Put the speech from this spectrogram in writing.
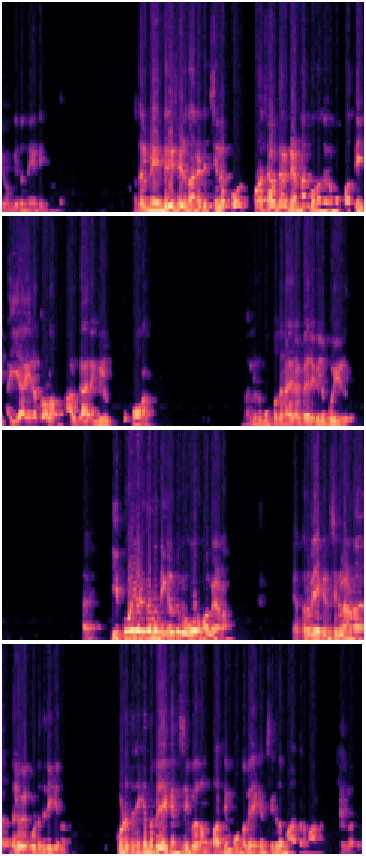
യോഗ്യത നേടിയിട്ടുണ്ട്. അതിൽ മെയിൻ പരീക്ഷ എഴുതാനായിട്ട് ചിലപ്പോൾ കുറച്ച് ആൾക്കാരുടെ എണ്ണം കുറഞ്ഞൊരു മുപ്പത്തി അയ്യായിരത്തോളം ആൾക്കാരെങ്കിലും പോകാം. നല്ലൊരു മുപ്പതിനായിരം പേരെങ്കിലും പോയി എഴുതും? ഈ പോയി എഴുതുമ്പോൾ നിങ്ങൾക്കൊരു ഓർമ്മ വേണം. എത്ര വേക്കൻസികളാണ് നിലവിൽ കൊടുത്തിരിക്കുന്നത്? കൊടുത്തിരിക്കുന്ന വേക്കൻസി വെറും പതിമൂന്ന് വേക്കൻസികൾ മാത്രമാണ് ഉള്ളത്.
